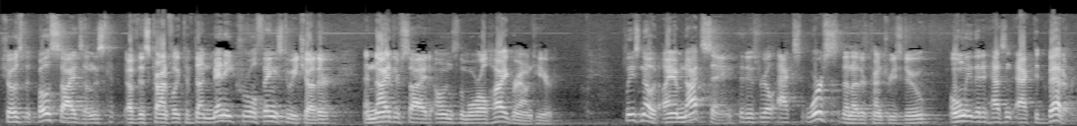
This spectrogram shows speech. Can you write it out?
shows that both sides this, of this conflict have done many cruel things to each other, and neither side owns the moral high ground here. Please note, I am not saying that Israel acts worse than other countries do, only that it hasn't acted better.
